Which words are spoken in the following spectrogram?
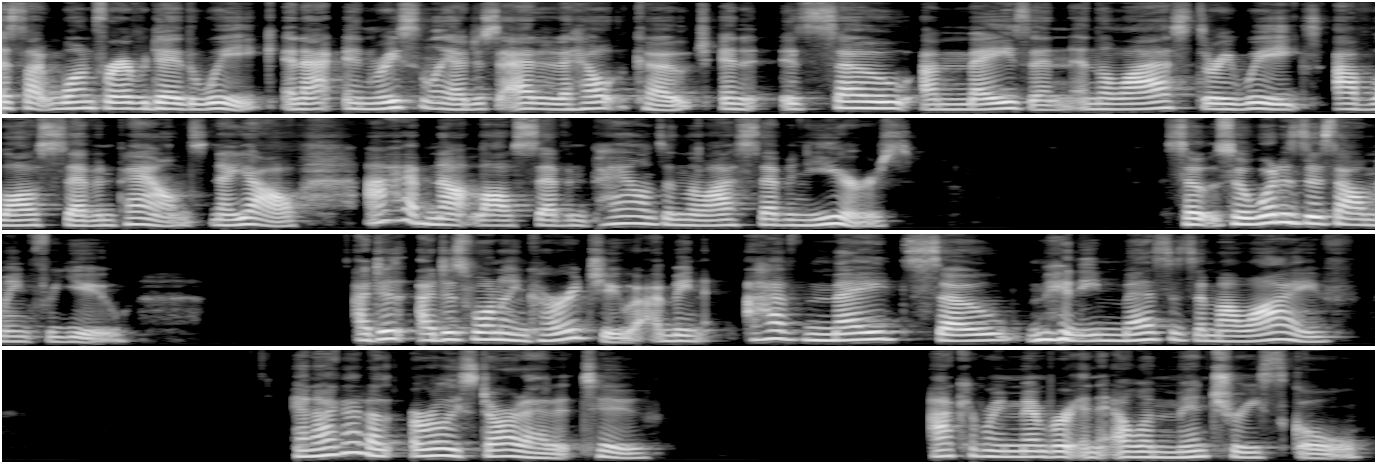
it's like one for every day of the week. And I, and recently I just added a health coach and it, it's so amazing. In the last three weeks, I've lost seven pounds. Now, y'all, I have not lost seven pounds in the last seven years. So, so what does this all mean for you? I just, I just want to encourage you. I mean, I have made so many messes in my life, and I got an early start at it too. I can remember in elementary school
